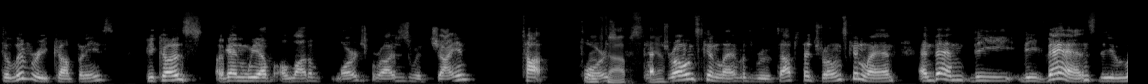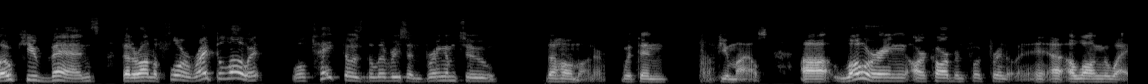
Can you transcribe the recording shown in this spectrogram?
delivery companies because again we have a lot of large garages with giant top floors rooftops, that yeah. drones can land with rooftops that drones can land and then the the vans the low cube vans that are on the floor right below it will take those deliveries and bring them to the homeowner within a few miles uh, lowering our carbon footprint uh, along the way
